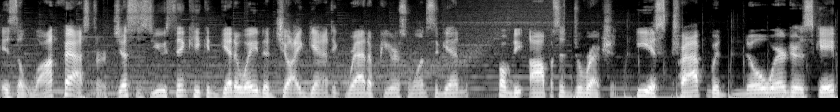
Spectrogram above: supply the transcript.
is a lot faster. Just as you think he can get away, the gigantic rat appears once again from the opposite direction. He is trapped with nowhere to escape,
